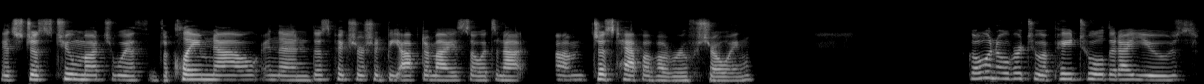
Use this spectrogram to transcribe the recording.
It's just too much with the claim now. And then this picture should be optimized so it's not um, just half of a roof showing. Going over to a paid tool that I use,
